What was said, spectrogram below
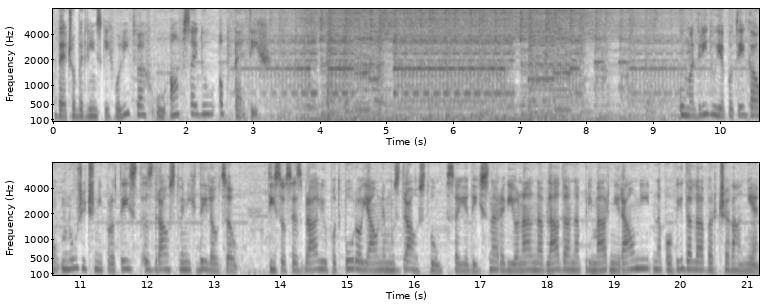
Več o berlinskih volitvah v offsajdu ob petih. V Madridu je potekal množični protest zdravstvenih delavcev. Ti so se zbrali v podporo javnemu zdravstvu, saj je desna regionalna vlada na primarni ravni napovedala vrčevanje.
